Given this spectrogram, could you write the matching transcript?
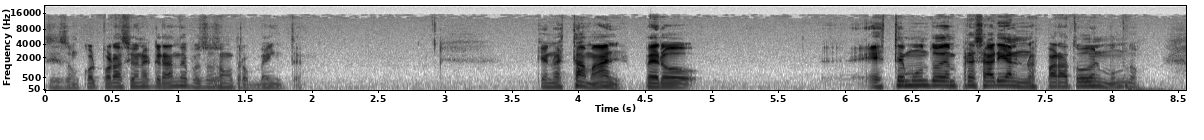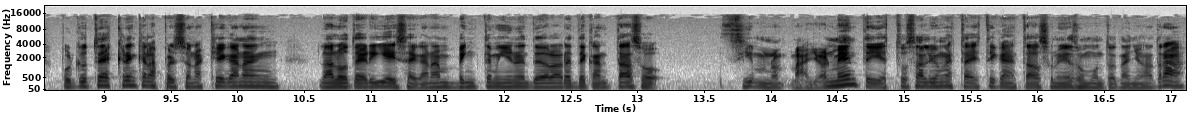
Si son corporaciones grandes, pues esos son otros 20. Que no está mal, pero este mundo de empresarial no es para todo el mundo. Porque ustedes creen que las personas que ganan la lotería y se ganan 20 millones de dólares de cantazo, mayormente, y esto salió en estadística en Estados Unidos un montón de años atrás,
